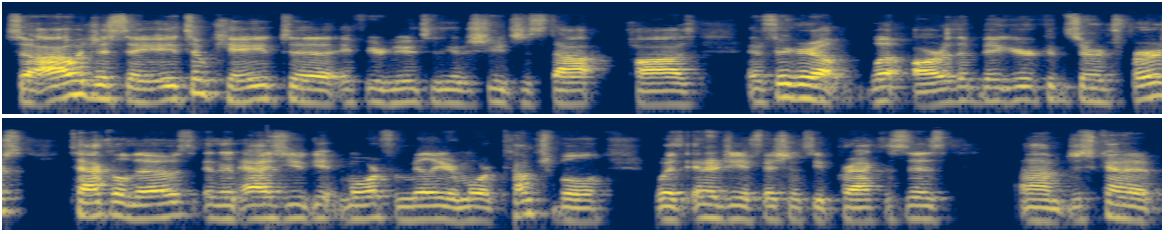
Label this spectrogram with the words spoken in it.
So I would just say it's okay to if you're new to the industry to stop, pause, and figure out what are the bigger concerns first tackle those and then as you get more familiar more comfortable with energy efficiency practices um, just kind of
